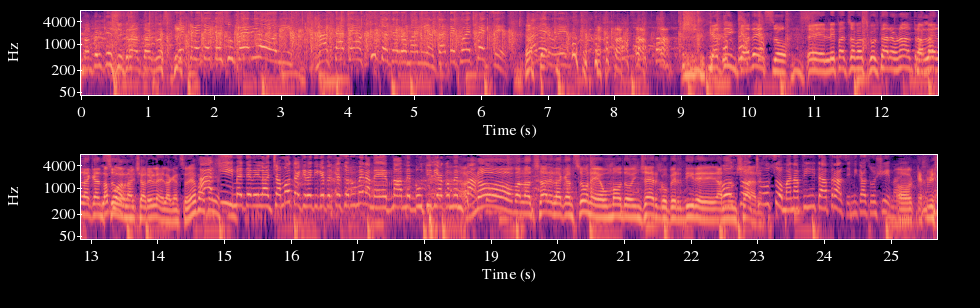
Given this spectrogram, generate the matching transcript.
Ma perché ci tratta così? Che credete superiori? Ma state di Romania, state coi pezzi. Davvero, eh? Katinka, adesso eh, le facciamo ascoltare un'altra Ma la- bella La può canzone. lanciare lei la canzone? La fa- A chi mi deve lanciare? Mo te credi che perché sono rumena me, ma me butti via come un Ah, pacco? No, ma lanciare la canzone è un modo in gergo per dire Lo so, annunciare. ce lo so, ma ha finita la frase, mica so scema. eh. Ho capito.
